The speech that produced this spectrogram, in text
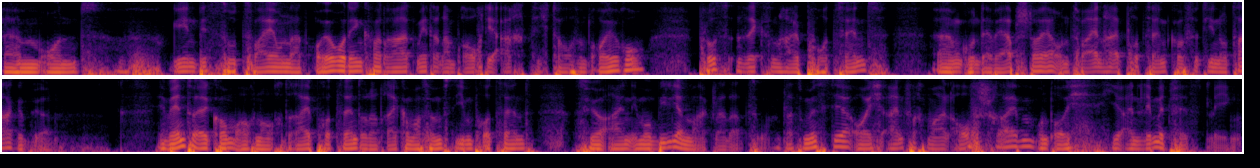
ähm, und gehen bis zu 200 Euro den Quadratmeter, dann braucht ihr 80.000 Euro plus 6,5 Prozent ähm, Grunderwerbsteuer und 2,5 Prozent kostet die Notargebühren. Eventuell kommen auch noch 3% oder 3,57% für einen Immobilienmakler dazu. Das müsst ihr euch einfach mal aufschreiben und euch hier ein Limit festlegen.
